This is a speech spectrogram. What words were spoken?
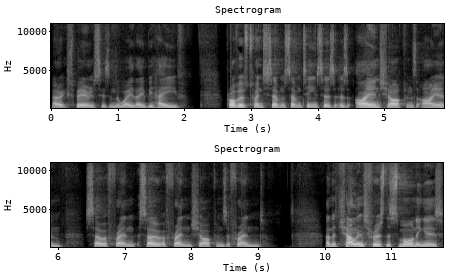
our experiences and the way they behave. Proverbs 27 17 says, As iron sharpens iron, so a friend, so a friend sharpens a friend. And the challenge for us this morning is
